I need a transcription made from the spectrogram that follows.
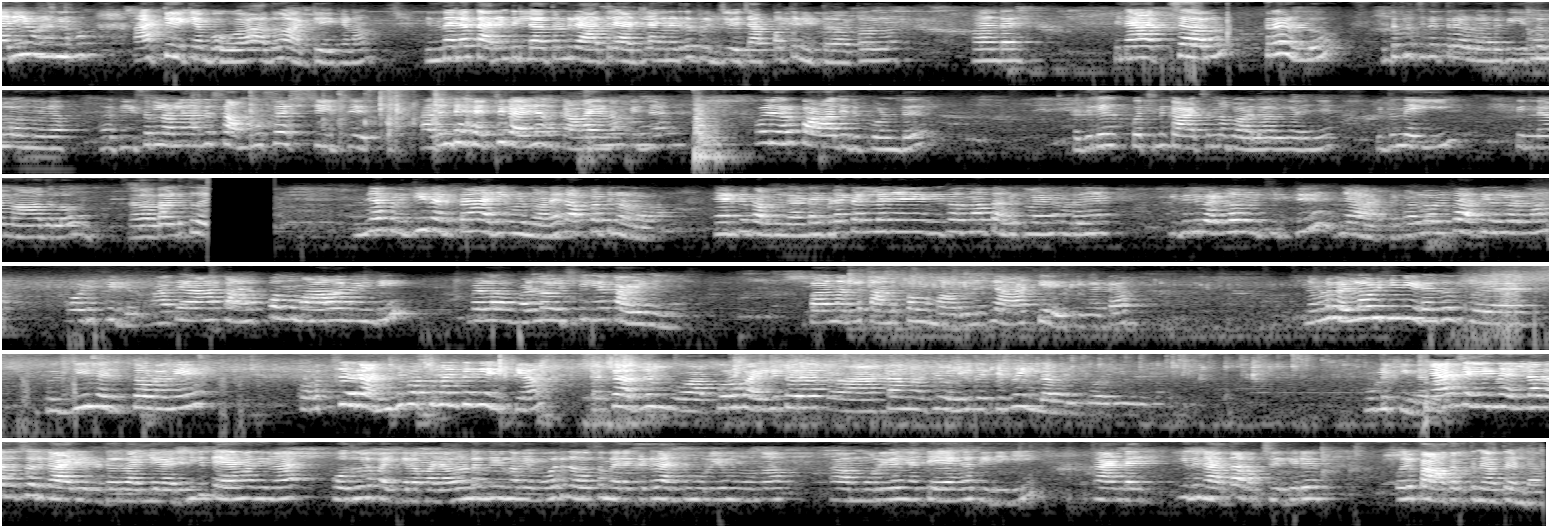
അരി ഉഴുന്നു ആട്ടി വയ്ക്കാൻ പോവുക. അതും ആട്ടി വയ്ക്കണം ഇന്നലെ കറണ്ട് ഇല്ലാത്തതുകൊണ്ട് രാത്രി ആട്ടിൽ അങ്ങനെ എടുത്ത് ഫ്രിഡ്ജ് വെച്ച് അപ്പത്തിന് ഇട്ടു കേട്ടോ വേണ്ടേ? പിന്നെ അച്ചാറും ഇത്രേ ഉള്ളൂ. എന്റെ ഫ്രിഡ്ജിൽ ഇത്രേ ഉള്ളൂ. വേണ്ട? ഫീസറിലൊന്നുമില്ല ഫീസറിലുള്ള സമൂസ ഷീറ്റ് അതിന്റെ ഹെറ്റ് കഴിഞ്ഞ് അത് കളയണം. പിന്നെ ഒരു പാലിരിപ്പുണ്ട് ഇതിൽ കൊച്ചിന് കാച്ചുന്ന പാലാണ് കഴിഞ്ഞ്. ഇത് നെയ്യ് പിന്നെ മാതളവും. അതവിടെ അടുത്ത് ഞാൻ ഫ്രിഡ്ജിൽ നിന്ന് അരി ഉഴുന്നാണ് ഇത് അപ്പത്തിനുള്ളതാണ് നേരത്തെ പറഞ്ഞില്ല കണ്ടോ? ഇവിടെയൊക്കെ എല്ലാം ഞാൻ ഒന്നാ അടുക്കളയാണ് ഇവിടെ ഞാൻ ഇതിൽ വെള്ളം ഒഴിച്ചിട്ട് ഞാൻ ആട്ടും വെള്ളം ഒഴിച്ച് ആദ്യം ഇതിൽ വെള്ളം ഒഴിച്ചിടും ആദ്യം ആ തണുപ്പൊന്ന് മാറാൻ വേണ്ടി വെള്ളം വെള്ളം ഒഴിച്ചിട്ട് ഇങ്ങനെ കഴുകുന്നു. അപ്പോൾ ആ നല്ല തണുപ്പൊന്ന് മാറും. എന്നിട്ട് ആട്ടി വയ്ക്കും കേട്ടോ. നമ്മൾ വെള്ളം ഒഴിച്ചിട്ട് ഇടരുത്. ഫ്രിഡ്ജിൽ നിന്ന് എടുത്ത ഉടനെ കുറച്ച് ഒരു അഞ്ച് പത്ത് മിനിറ്റൊക്കെ ഇരിക്കാം. പക്ഷെ അത് അപ്പുറം വൈകിട്ട് ഒരു ആട്ടാൻ നോക്കി വെളിയിൽ വെച്ചിട്ട് ഇല്ലാതായി പുളിക്കില്ല ഞാൻ ചെയ്യുന്ന എല്ലാ ദിവസവും ഒരു കാര്യം ഉണ്ട് ഒരു വലിയ കാര്യം. എനിക്ക് തേങ്ങ തിന്നാൻ പൊതുവെ ഭയങ്കര മഴ അതുകൊണ്ട് എന്ത് ചെയ്യുന്ന അറിയാമോ ഒരു ദിവസം മെനക്കെട്ട് രണ്ട് മുറിയോ മൂന്നോ മുറിയോ ഞാൻ തേങ്ങ തിരികി കാണ്ട് ഇതിനകത്ത് അടച്ചു വയ്ക്കും ഒരു ഒരു പാത്രത്തിനകത്ത് ഉണ്ടോ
